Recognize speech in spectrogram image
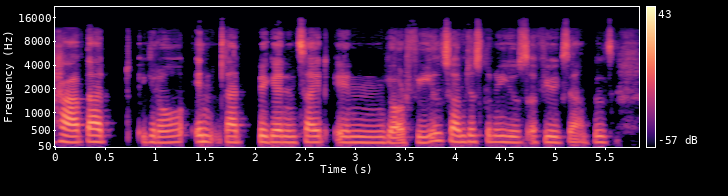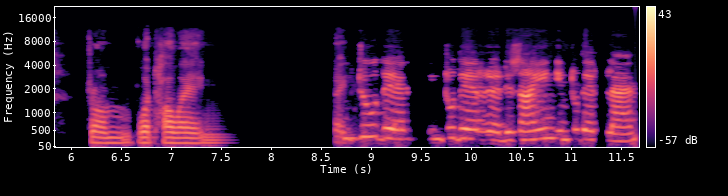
have that you know in that bigger insight in your field so i'm just going to use a few examples from what how i right. into their into their uh, design into their plan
